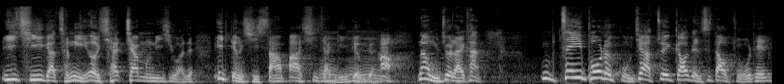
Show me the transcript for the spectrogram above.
一七一个乘以二加加盟利息，完成一定是三八四点零，对不对？好，那我们就来看这一波的股价最高点是到昨天。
